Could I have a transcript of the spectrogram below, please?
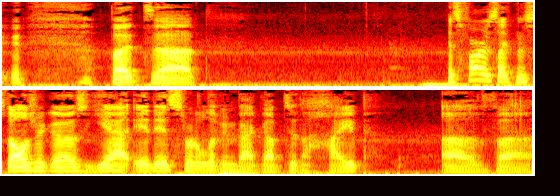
but uh, as far as like nostalgia goes, yeah, it is sort of living back up to the hype of uh,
